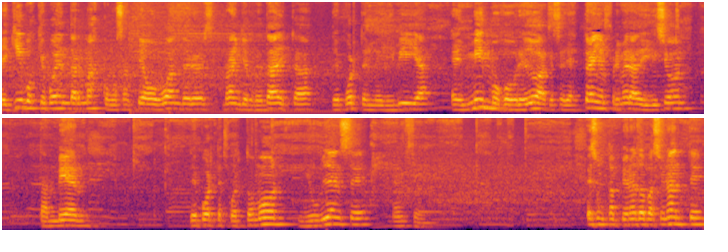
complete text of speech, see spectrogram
Equipos que pueden dar más como Santiago Wanderers, Rangers de Talca, Deportes Melipilla, el mismo Cobreloa que se le extraña en primera división, también Deportes Puerto Montt, Ñublense, en fin. Es un campeonato apasionante,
